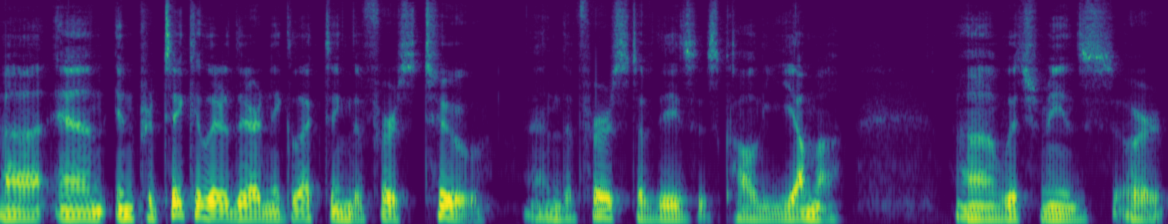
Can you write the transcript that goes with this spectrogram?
uh, and in particular, they're neglecting the first two. And the first of these is called yama, uh, which means, or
